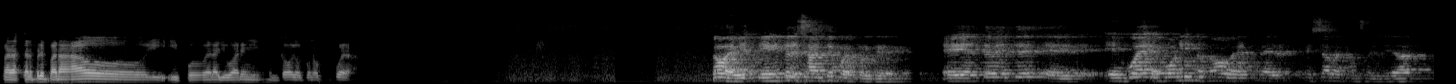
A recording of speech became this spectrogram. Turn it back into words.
para estar preparado y, poder ayudar en, todo lo que uno pueda. No, es bien, interesante pues porque evidentemente eh, es, es bonito ¿no? ver, esa responsabilidad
